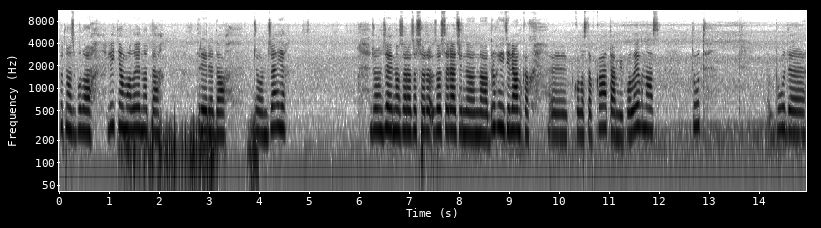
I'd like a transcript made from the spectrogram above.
Тут у нас була літня малина та три ряда Джон Джея. Джон Джей у нас зараз зосереджена на других ділянках е, коло ставка, там і поли в нас. Тут буде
